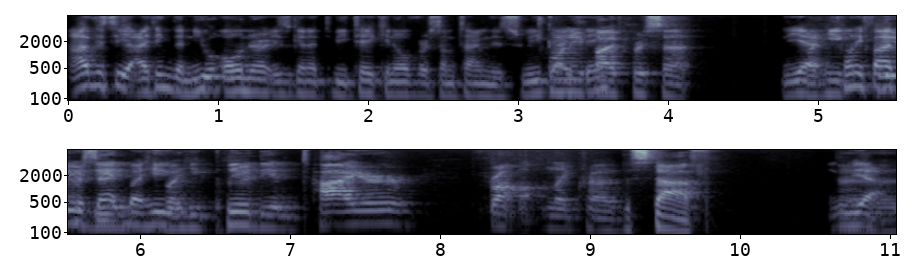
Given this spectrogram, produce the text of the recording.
obviously i think the new owner is going to be taking over sometime this week i think 5% yeah 25% but he but he cleared the entire front like crowd the staff. uh, yeah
